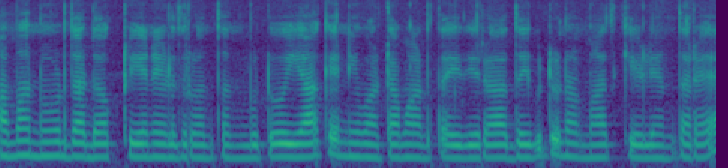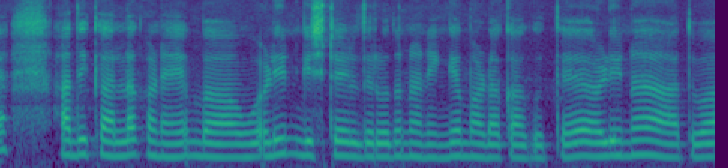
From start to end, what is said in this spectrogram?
ಅಮ್ಮ ನೋಡ್ದ ಡಾಕ್ಟ್ರ್ ಏನು ಹೇಳಿದ್ರು ಅಂತಂದ್ಬಿಟ್ಟು, ಯಾಕೆ ನೀವು ಹಠ ಮಾಡ್ತಾ ಇದ್ದೀರಾ? ದಯವಿಟ್ಟು ನನ್ನ ಮಾತು ಕೇಳಿ ಅಂತಾರೆ. ಅದಕ್ಕೆ ಅಲ್ಲ ಕಣೆ, ಬ, ಅಳಿನಿಗೆ ಇಷ್ಟ ಇಲ್ದಿರೋದು ನಾನು ಹೆಂಗೆ ಮಾಡೋಕ್ಕಾಗುತ್ತೆ? ಅಳಿನ ಅಥವಾ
